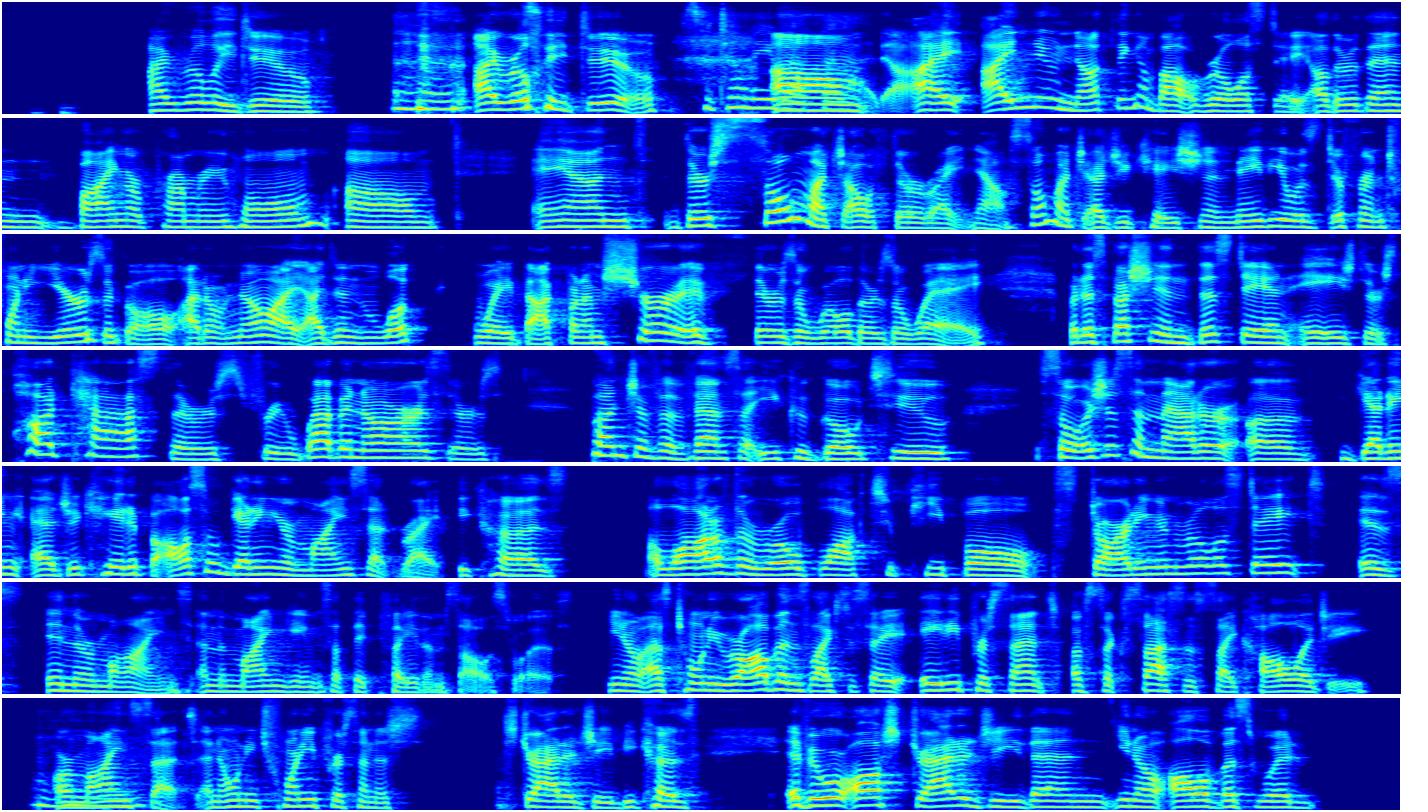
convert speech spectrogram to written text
I really do. Uh-huh. I really do. So tell me about um, that. I I knew nothing about real estate other than buying our primary home. Um, and there's so much out there right now, so much education. Maybe it was different 20 years ago. I don't know. I, I didn't look way back, but I'm sure if there's a will, there's a way. But especially in this day and age, there's podcasts, there's free webinars, there's a bunch of events that you could go to. So it's just a matter of getting educated, but also getting your mindset right because a lot of the roadblock to people starting in real estate is in their minds and the mind games that they play themselves with. You know, as Tony Robbins likes to say, 80% of success is psychology mm-hmm. or mindset, and only 20% is strategy. Because if it were all strategy, then, you know, all of us would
